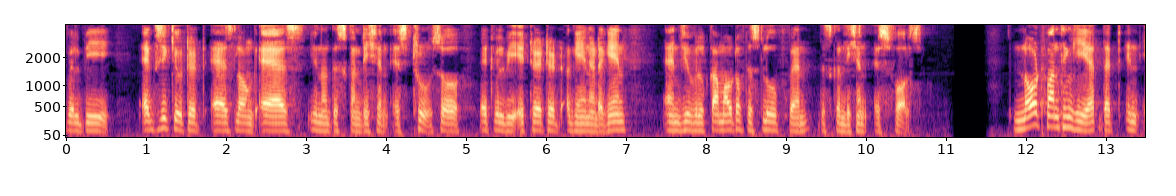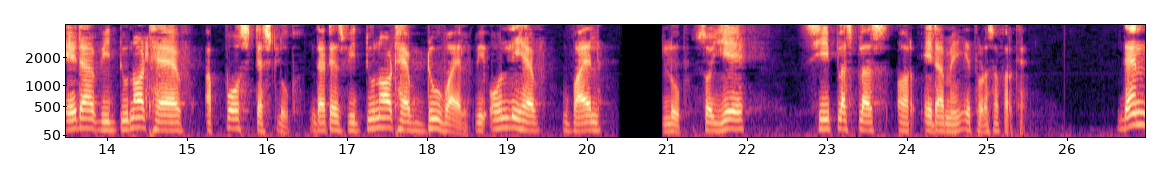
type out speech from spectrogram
will be execute as long as you oh this condition is true so it will be iterated again and again and you will come out of this loop when this condition is false not one thing here we do not have a post loop that is we do not have do while we only have while loop so یہ سی پلس پلس اور ایڈا میں یہ تھوڑا سا فرق ہے then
